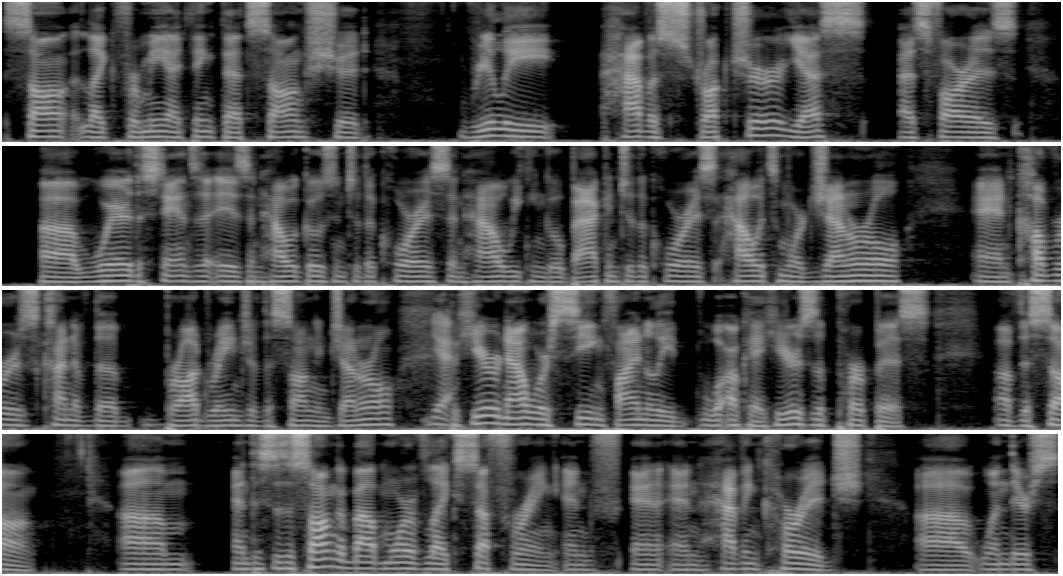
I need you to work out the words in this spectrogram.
song like for me, I think that songs should really have a structure. Yes, as far as uh, where the stanza is and how it goes into the chorus and how we can go back into the chorus, how it's more general and covers kind of the broad range of the song in general. yeah, But here now we're seeing finally, okay, here's the purpose of the song. Um, and this is a song about more of like suffering and and, and having courage uh, when there's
